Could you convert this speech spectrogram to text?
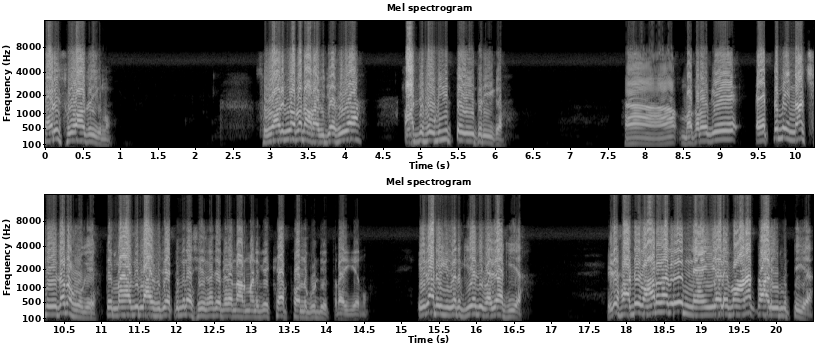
ਸੌਰੀ 16 ਤਰੀਕ ਨੂੰ। 16 ਤਰੀਕ ਨੂੰ ਆਪਾਂ ਨਾਰਾ ਬੀਜਿਆ ਸੀਗਾ। ਅੱਜ ਹੋ ਗਈ 23 ਤਰੀਕ। ਹਾਂ, ਮਤਲਬ ਕਿ ਇੱਕ ਮਹੀਨਾ 6 ਦਿਨ ਹੋ ਗਏ ਤੇ ਮੈਂ ਆਪਦੀ ਲਾਈਫ 'ਚ ਇੱਕ ਮਹੀਨਾ 6 ਦਿਨ ਜਿਹੜਾ ਨਾਰਮਲ ਨਹੀਂ ਵੇਖਿਆ, ਫੁੱਲ ਗੁੱਡੀ ਉਤਰ ਆਈ ਇਹਨੂੰ ਇਹਦਾ ਰੀਜ਼ਨ ਕੀ ਹੈ ਦੀ ਵਜ੍ਹਾ ਕੀ ਆ? ਜਿਹੜੇ ਸਾਡੇ ਵਾਹਣ ਦਾ ਵੀਰੇ, ਨਿਆਈ ਵਾਲੇ ਵਾਹਣ ਆ, ਕਾਲੀ ਮਿੱਟੀ ਆ।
